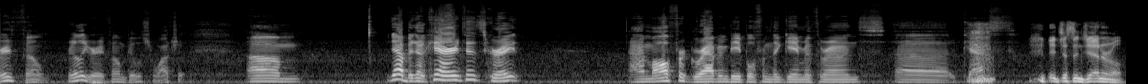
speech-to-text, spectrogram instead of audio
Great film. Really great film. People should watch it. Um, yeah, but no, Harington's great. I'm all for grabbing people from the Game of Thrones uh, cast. It just in general.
